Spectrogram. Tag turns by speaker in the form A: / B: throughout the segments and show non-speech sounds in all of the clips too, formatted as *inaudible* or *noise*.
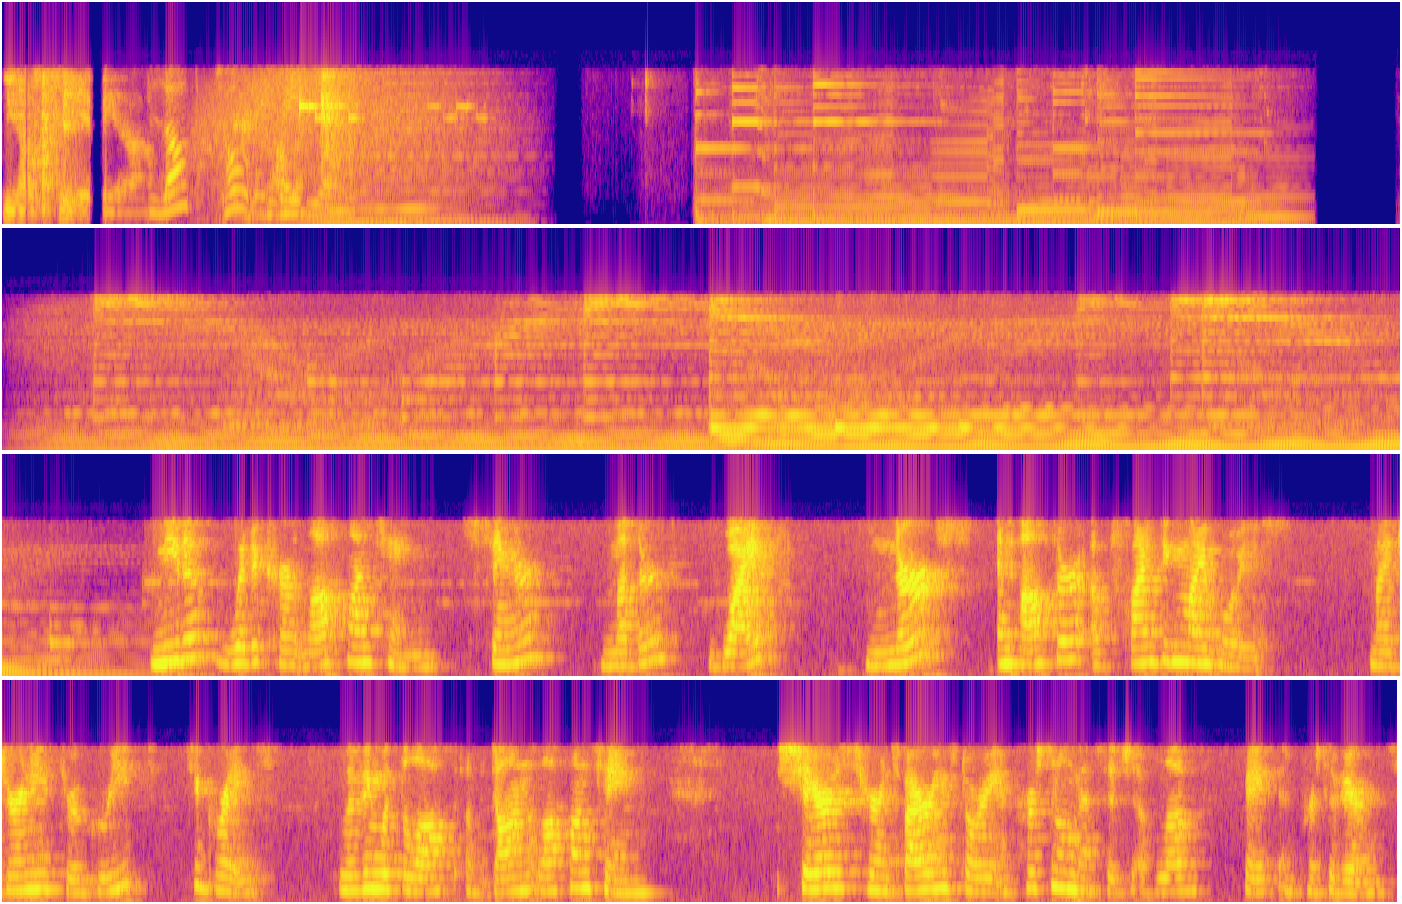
A: We don't see any. Uh,
B: Blog Talk Radio.
C: Nita Whitaker LaFontaine, singer, mother, wife, nurse, and author of Finding My Voice My Journey Through Grief to Grace, Living with the Loss of Don LaFontaine, shares her inspiring story and personal message of love, faith, and perseverance.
